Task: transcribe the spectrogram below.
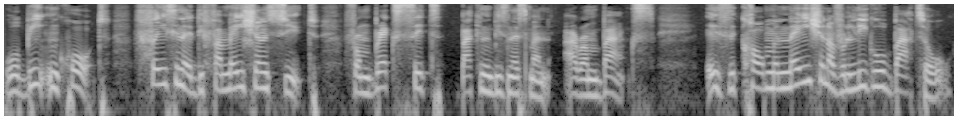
will be in court facing a defamation suit from Brexit backing businessman Arron Banks. Is the culmination of a legal battle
